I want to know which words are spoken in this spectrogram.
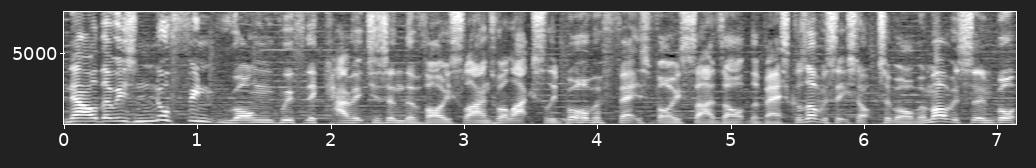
Now, there is nothing wrong with the characters and the voice lines. Well, actually, Boba Fett's voice lines aren't the best, because obviously it's not Temuera Morrison, but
